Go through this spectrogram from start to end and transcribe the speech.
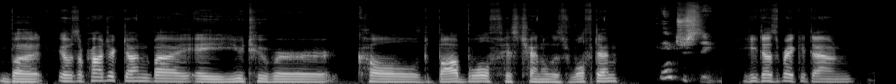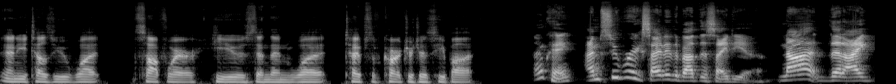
But it was a project done by a YouTuber called Bob Wolf. His channel is Wolf Den. Interesting he does break it down and he tells you what software he used and then what types of cartridges he bought. Okay, I'm super excited about this idea. Not that I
